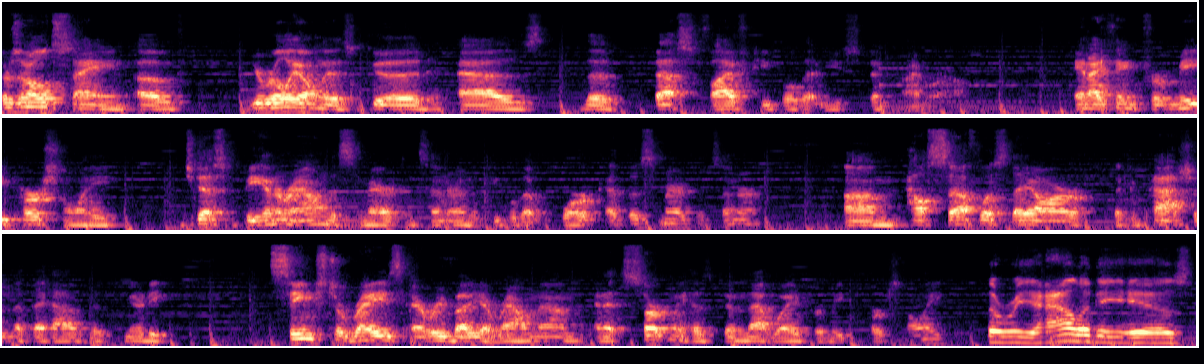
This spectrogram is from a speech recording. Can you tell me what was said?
there's an old saying of you're really only as good as the best five people that you spend time around. And I think for me personally, just being around the Samaritan Center and the people that work at the Samaritan Center, um, how selfless they are, the compassion that they have for the community, seems to raise everybody around them. And it certainly has been that way for me personally. The reality is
